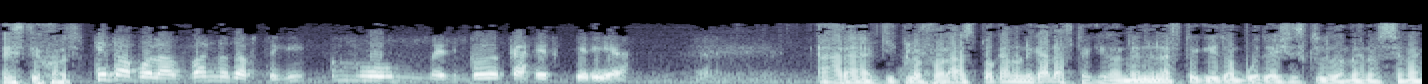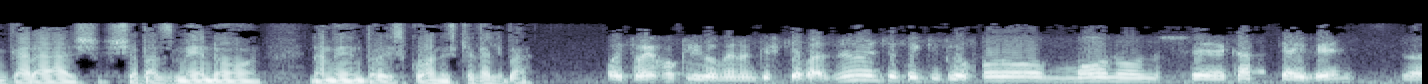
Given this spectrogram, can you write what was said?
Δυστυχώς. Και το απολαμβάνω το αυτοκίνητο μου με την πρώτη κάθε ευκαιρία. Άρα κυκλοφοράς το κανονικά το αυτοκίνητο. Δεν είναι ένα αυτοκίνητο που το έχεις κλειδωμένο σε έναν καράζ, σεπασμένο, να μην τρώεις σκόνε κτλ. Όχι, το έχω κλειδωμένο και σκεπασμένο και το κυκλοφορώ μόνο σε κάποια events α,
